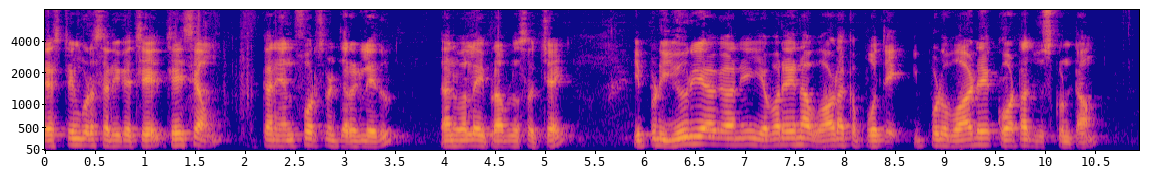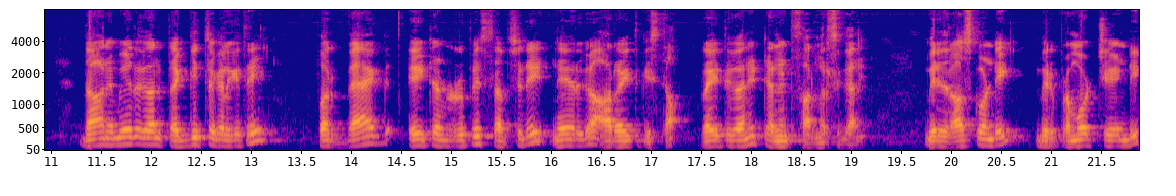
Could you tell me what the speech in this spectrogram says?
టెస్టింగ్ కూడా సరిగా చే చేసాం కానీ ఎన్ఫోర్స్మెంట్ జరగలేదు. దానివల్ల ఈ ప్రాబ్లమ్స్ వచ్చాయి. ఇప్పుడు యూరియా కానీ ఎవరైనా వాడకపోతే ఇప్పుడు వాడే కోటా చూసుకుంటాం. దాని మీద కానీ తగ్గించగలిగితే for bag eight hundred rupees subsidy నేరుగా ఆ రైతుకి ఇస్తాం. రైతు కానీ టెనెంట్ ఫార్మర్స్ కానీ మీరు ఇది రాసుకోండి మీరు ప్రమోట్ చేయండి.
